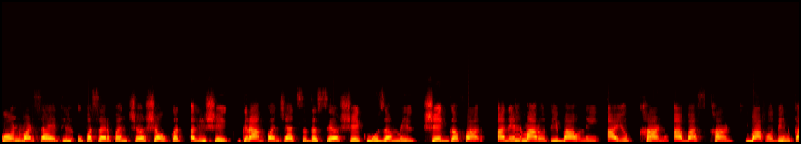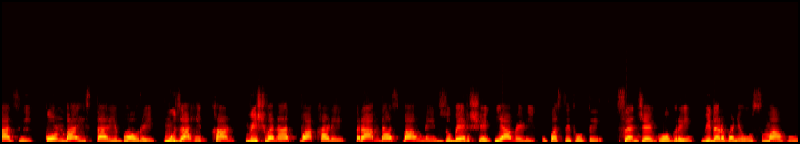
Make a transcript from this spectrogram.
गोंडवडसा येथील उपसरपंच शौकत अली शेख ग्रामपंचायत सदस्य शेख मुजम्मिल शेख गफार अनिल मारुती बावने आयुब खान आबास खान बाहोदीन काझी कोंडबा इस्तारी भवरे मुजाहिद खान विश्वनाथ वाखाडे रामदास बावने जुबेर शेख यावेळी उपस्थित होते. संजय घोगरे विदर्भ न्यूज माहूर.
